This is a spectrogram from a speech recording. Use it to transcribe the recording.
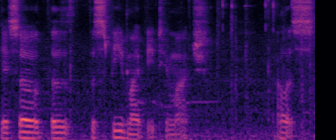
Okay, so the the speed might be too much. Oh, let's.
